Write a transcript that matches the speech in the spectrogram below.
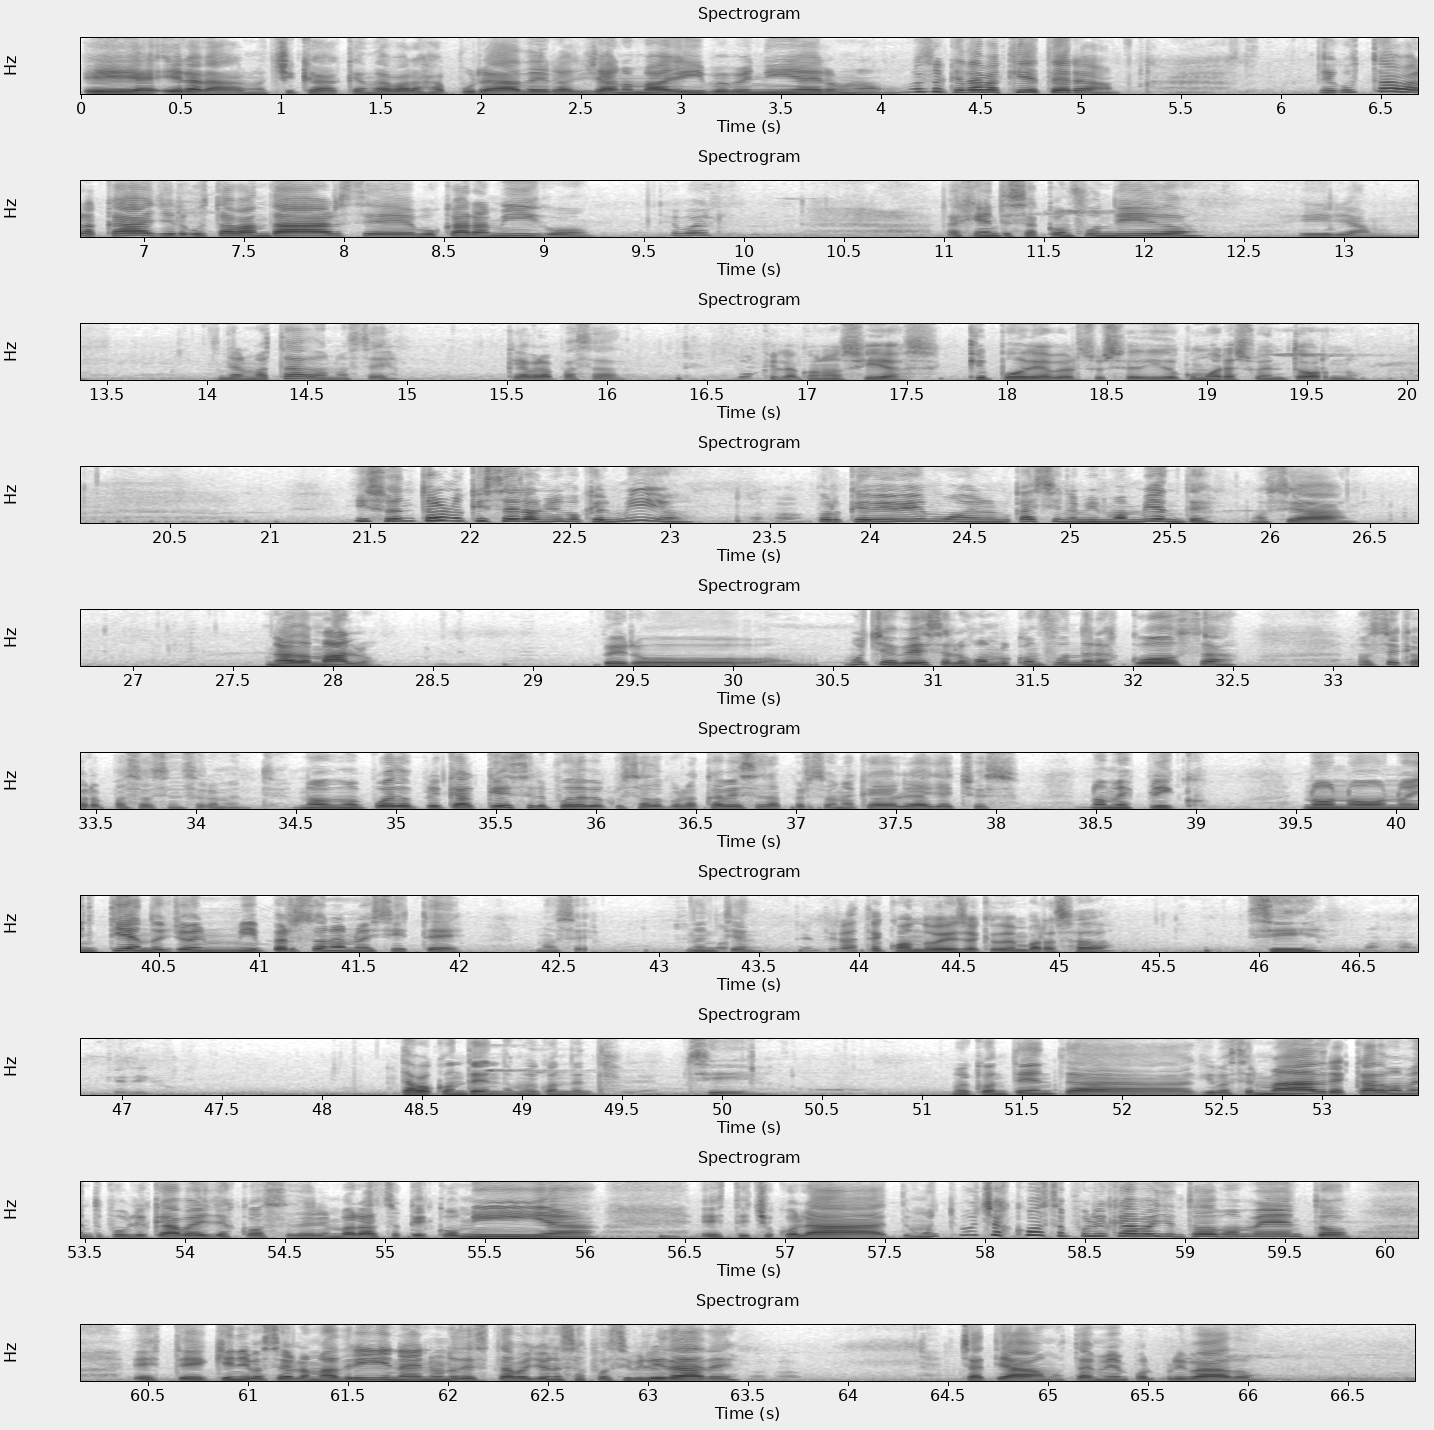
Eh, era la, una chica que andaba a las apuradas, era, ya nomás iba, venía, era una, no se quedaba quieta, era, le gustaba la calle, le gustaba andarse, buscar amigos. Y bueno, la gente se ha confundido y le han, le han matado, no sé qué habrá pasado. Vos que la conocías, ¿qué puede haber sucedido? ¿Cómo era su entorno? Y su entorno quizá era el mismo que el mío, porque vivimos en- casi en el mismo ambiente, o sea, nada malo. Pero muchas veces los hombres confunden las cosas, no sé qué habrá pasado sinceramente. No, no puedo explicar qué se le puede haber cruzado por la cabeza a la persona que le haya hecho eso. No me explico. No, no, no entiendo. Yo en mi persona no existe, no sé, no entiendo. ¿Te enteraste cuando ella quedó embarazada? Sí, ¿Qué dijo? Estaba contenta, muy contenta. Sí. Muy contenta que iba a ser madre. Cada momento publicaba ella cosas del embarazo, que comía, este, chocolate, mu- muchas cosas publicaba ella en todo momento. Este, quién iba a ser la madrina, en uno de esos estaba yo en esas posibilidades. Chateábamos también por privado.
